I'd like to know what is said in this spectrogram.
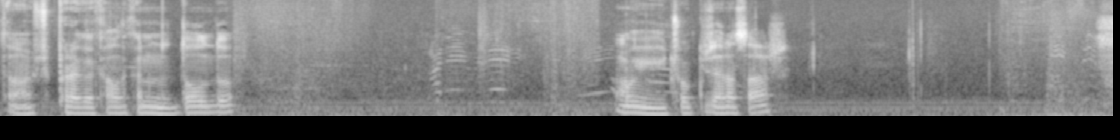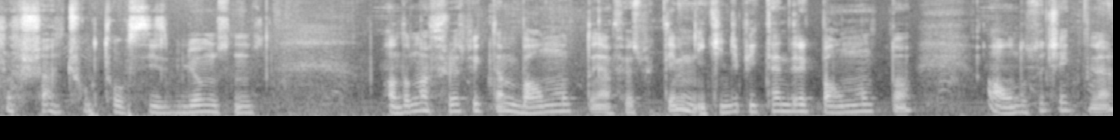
Tamam şu Praga kalkanım da doldu. Oy çok güzel hasar. Şu an çok toksiyiz biliyor musunuz? Adamlar first pick'ten Balmont'la yani first pick değil mi? İkinci pick'ten direkt Balmont'la Aldos'u çektiler.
